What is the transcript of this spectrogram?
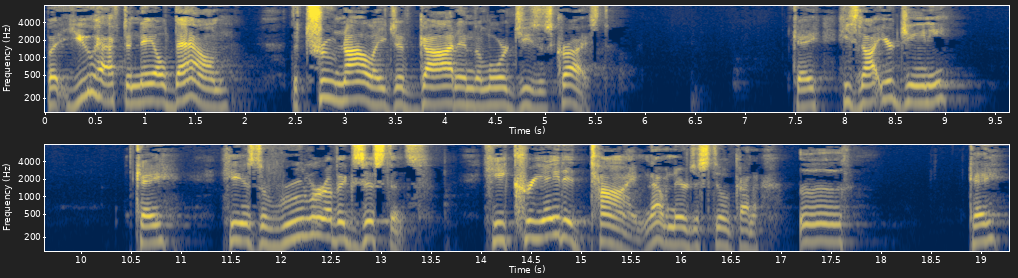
But you have to nail down the true knowledge of God and the Lord Jesus Christ. Okay? He's not your genie. Okay? He is the ruler of existence. He created time. That one there just still kind of, uh, okay?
